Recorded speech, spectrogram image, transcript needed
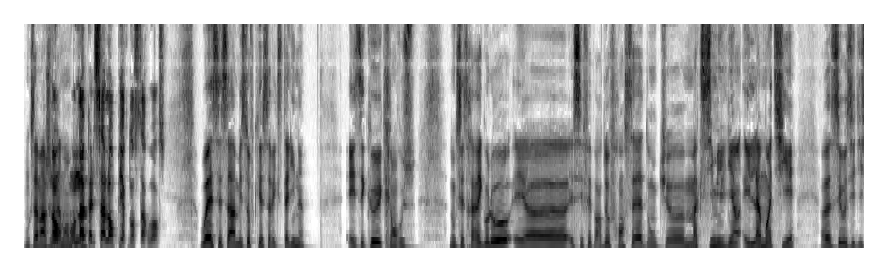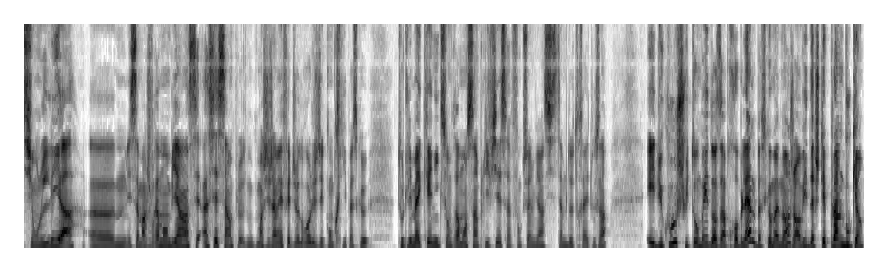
Donc ça marche Non, vraiment on bien. appelle ça l'Empire dans Star Wars. Ouais, c'est ça, mais sauf que c'est avec Staline. Et c'est que écrit en russe. Donc c'est très rigolo. Et, euh, et c'est fait par deux Français, donc euh, Maximilien et La Moitié. Euh, c'est aux éditions Léa. et ça marche vraiment bien. C'est assez simple. Donc moi, j'ai jamais fait de jeu de rôle et j'ai compris parce que toutes les mécaniques sont vraiment simplifiées. Ça fonctionne via un système de traits et tout ça. Et du coup, je suis tombé dans un problème parce que maintenant, j'ai envie d'acheter plein de bouquins.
